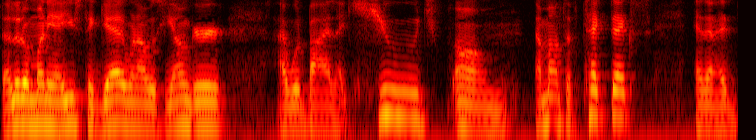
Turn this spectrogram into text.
the little money I used to get when I was younger, I would buy like huge um amounts of tech decks and then I'd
